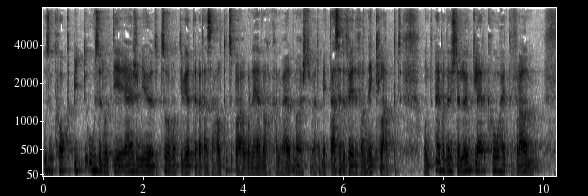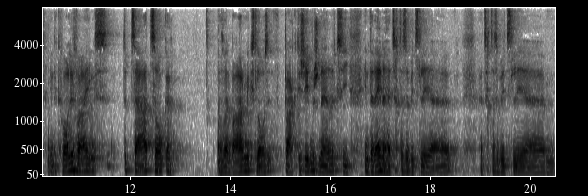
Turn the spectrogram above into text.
aus dem Cockpit raus und die Ingenieure dazu motiviert, eben das Auto zu bauen, wo er nachher kann Weltmeister werden kann. Mit das hat auf jeden Fall nicht geklappt. Und eben, dann ist der Leclerc gekommen, hat vor allem in den Qualifyings der Zahn gezogen, also erbarmungslos, praktisch immer schneller gewesen. In der Rennen hat sich das ein bisschen, äh, hat sich das ein bisschen ähm,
